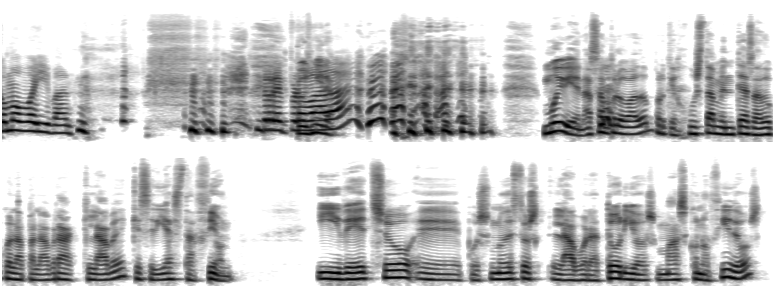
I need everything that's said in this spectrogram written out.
¿Cómo voy, Iván? ¿Reprobada? Pues Muy bien, has aprobado porque justamente has dado con la palabra clave que sería estación. Y de hecho, eh, pues uno de estos laboratorios más conocidos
